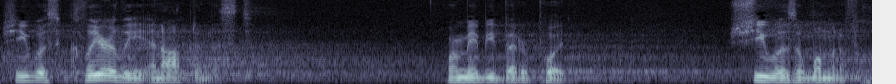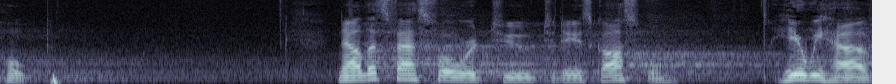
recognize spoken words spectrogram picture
She was clearly an optimist. Or maybe better put, she was a woman of hope. Now let's fast forward to today's gospel. Here we have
